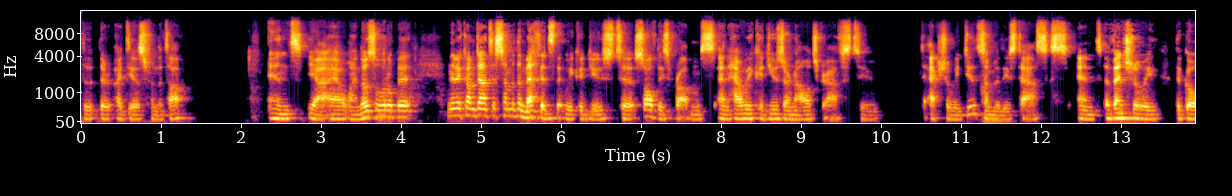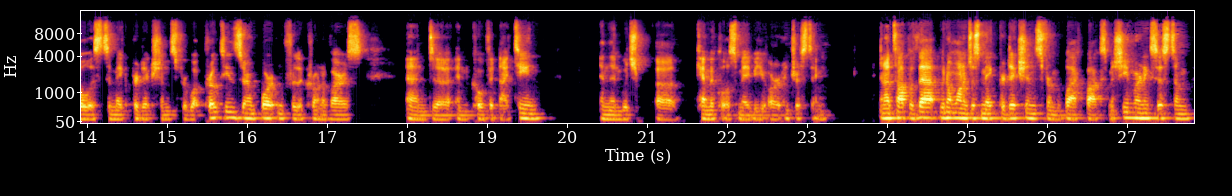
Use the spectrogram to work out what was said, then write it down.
the, ideas from the top. And yeah, I outlined those a little bit. And then we come down to some of the methods that we could use to solve these problems and how we could use our knowledge graphs to, to actually do some of these tasks. And eventually, the goal is to make predictions for what proteins are important for the coronavirus and, uh, and COVID 19, and then which uh, chemicals maybe are interesting. And on top of that, we don't want to just make predictions from a black box machine learning system,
